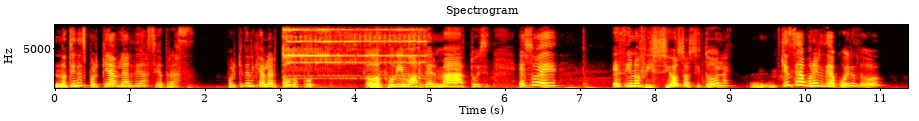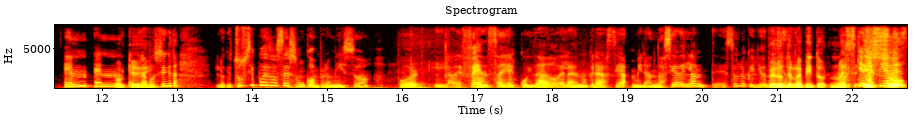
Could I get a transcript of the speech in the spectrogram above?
no tienes por qué hablar de hacia atrás. ¿Por qué tienes que hablar todos, todos pudimos hacer más? Tú eso es, es inoficioso. Si todas las ¿quién se va a poner de acuerdo en, en, la posición que está? Lo que tú sí puedes hacer es un compromiso por la defensa y el cuidado de la democracia mirando hacia adelante. Eso es lo que yo Pero te repito, no es eso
